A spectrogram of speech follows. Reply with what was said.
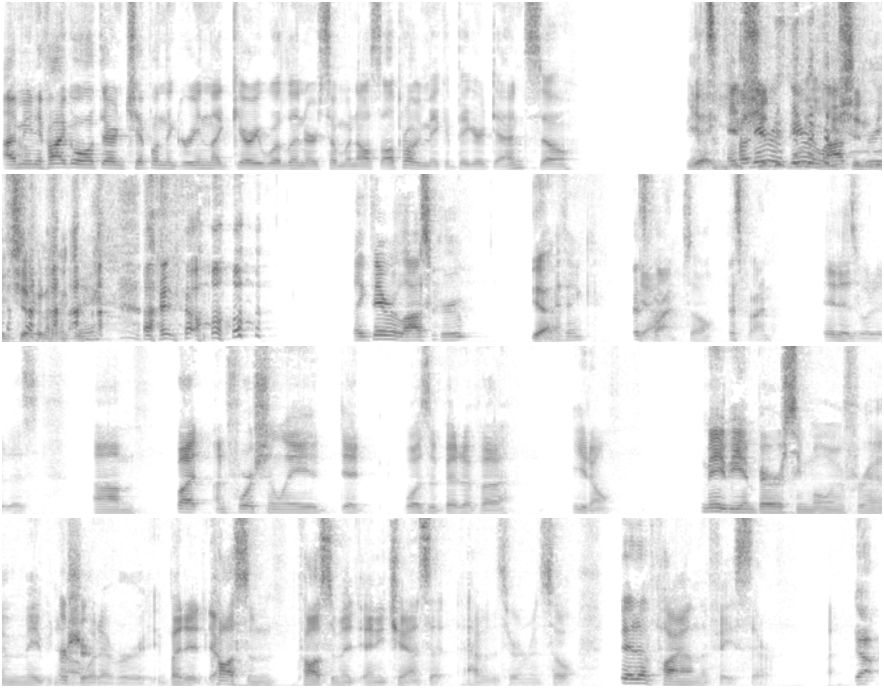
I mean, if I go out there and chip on the green like Gary Woodland or someone else, I'll probably make a bigger dent. So Yeah, It's- you, And they should, were, they were you shouldn't be group, chipping on the green. I know Like they were last group, Yeah, I think. it's Yeah, fine. So It's fine. it is what it is. Um, but unfortunately, it, was a bit of a, you know, maybe embarrassing moment for him. Maybe not, sure. whatever. But it Yeah. cost him cost him any chance at having the tournament. So bit of pie on the face there. Yeah.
